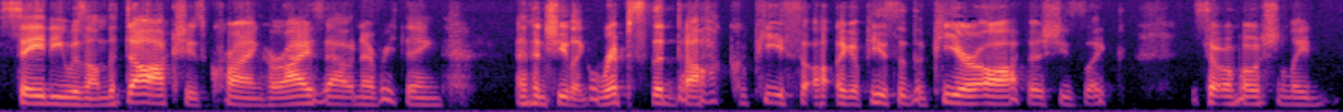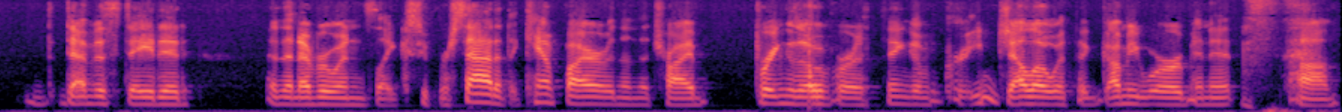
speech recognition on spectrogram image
Sadie was on the dock, she's crying her eyes out and everything and then she like rips the dock piece off, like a piece of the pier off as she's like so emotionally devastated. And then everyone's like super sad at the campfire. And then the tribe brings over a thing of green jello with a gummy worm in it. Um,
